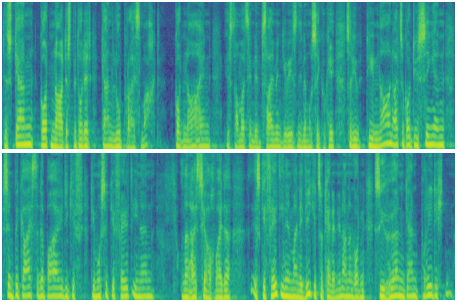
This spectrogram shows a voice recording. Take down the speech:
das gern Gott naht, das bedeutet gern Lobpreis macht. Gott nahen ist damals in den Psalmen gewesen, in der Musik, okay? So die, die nahen also Gott, die singen, sind begeistert dabei, die, die Musik gefällt ihnen. Und dann heißt es ja auch weiter, es gefällt ihnen, meine Wege zu kennen. In anderen Worten, sie hören gern Predigten.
